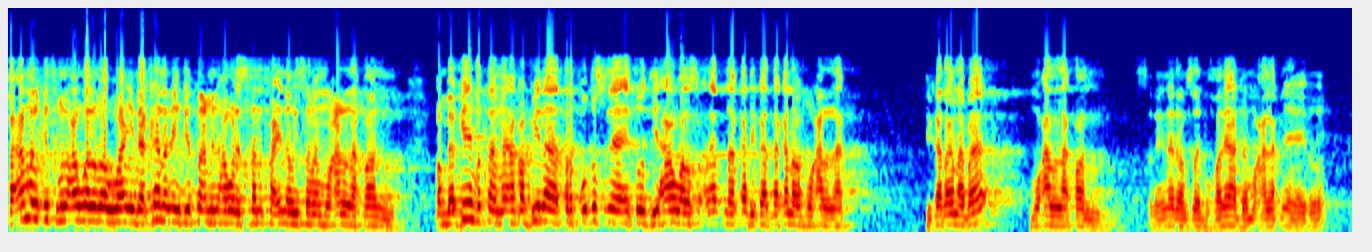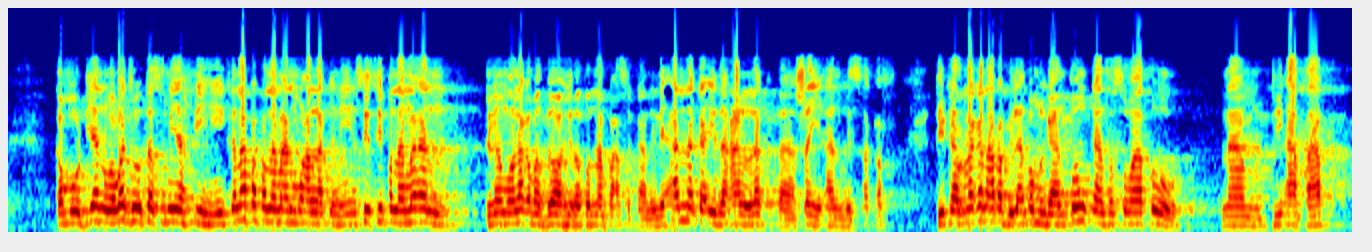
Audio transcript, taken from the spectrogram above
Fa amal awal wa huwa idza kana al-inqita' min awal as-sanad fa innahu mu'allaqan. Pembagian pertama apabila terputusnya itu di awal sanad maka dikatakan mu'allaq. Dikatakan apa? Mu'allaqan. Sebenarnya dalam Sahih Bukhari ada mu'allaqnya yaitu. Kemudian wa wajhu tasmiyah fihi. Kenapa penamaan mu'allaq ini? Sisi penamaan dengan mu'allaq apa dhahiratun nampak sekali. Li'annaka idza 'allaqta syai'an bisaqaf Dikarenakan apabila engkau menggantungkan sesuatu nam di atap,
